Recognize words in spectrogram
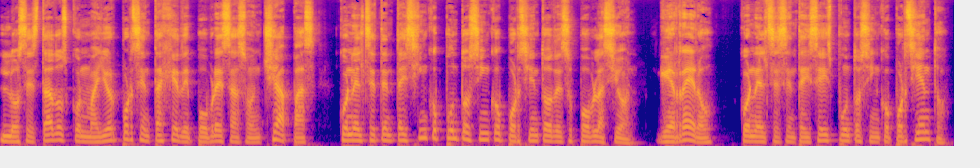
los estados con mayor porcentaje de pobreza son Chiapas, con el 75.5% de su población, Guerrero, con el 66.5%,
